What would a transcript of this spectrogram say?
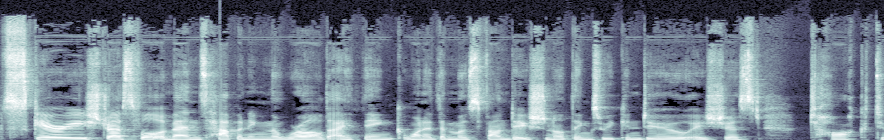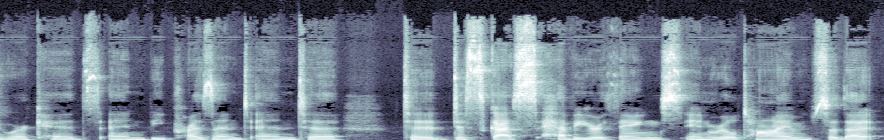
scary, stressful events happening in the world, I think one of the most foundational things we can do is just talk to our kids and be present and to to discuss heavier things in real time so that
